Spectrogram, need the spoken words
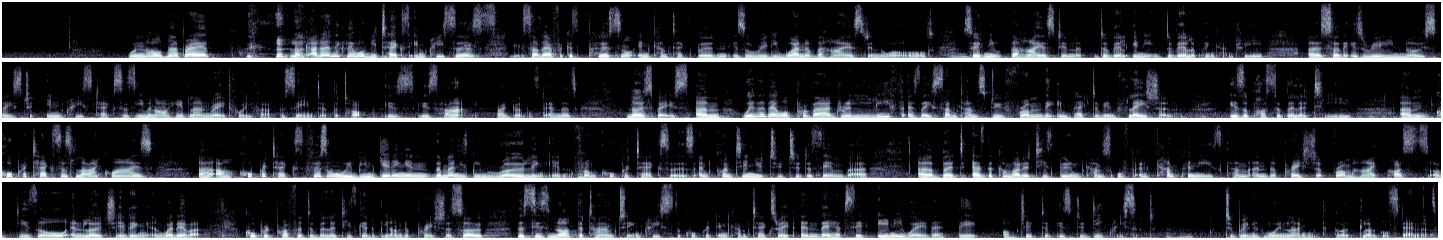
Wouldn't hold my breath. Look, I don't think there will be tax increases. Yes, yes. South Africa's personal income tax burden is already one of the highest in the world, mm-hmm. certainly the highest in devel- any developing country. Uh, so there is really no space to increase taxes. Even our headline rate, 45% at the top, is, is high by global standards. No space. Um, whether they will provide relief, as they sometimes do, from the impact of inflation is a possibility. Um, corporate taxes, likewise, uh, our corporate tax, first of all, we've been getting in, the money's been rolling in mm. from corporate taxes and continue to to December. Uh, but as the commodities boom comes off and companies come under pressure from high costs of diesel and load shedding and whatever, corporate profitability is going to be under pressure. So this is not the time to increase the corporate income tax rate. And they have said anyway that their objective is to decrease it, mm-hmm. to bring it more in line with go- global standards.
